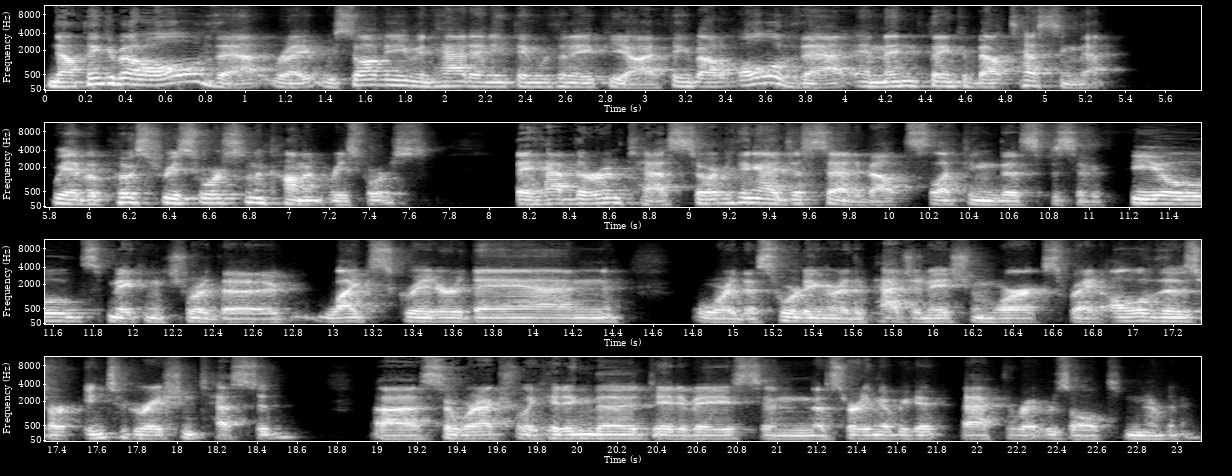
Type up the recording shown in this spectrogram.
Now, think about all of that, right? We still haven't even had anything with an API. Think about all of that, and then think about testing that. We have a post resource and a comment resource. They have their own tests. So, everything I just said about selecting the specific fields, making sure the likes greater than, or the sorting or the pagination works, right? All of those are integration tested. Uh, so we're actually hitting the database and asserting that we get back the right result and everything.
